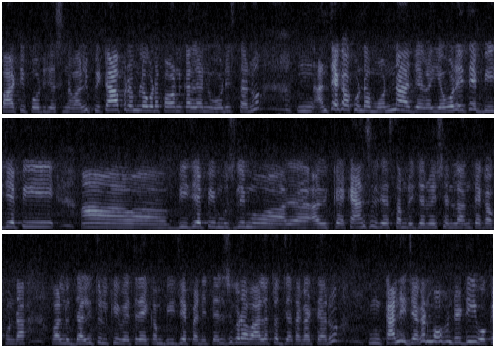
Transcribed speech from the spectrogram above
పార్టీ పోటీ చేస్తున్న వాళ్ళు పిఠాపురంలో కూడా పవన్ కళ్యాణ్ ఓడిస్తాను. అంతేకాకుండా మొన్న ఎవరైతే బీజేపీ బీజేపీ ముస్లిం అవి క్యాన్సిల్ చేస్తాం రిజర్వేషన్లు అంతేకాకుండా వాళ్ళు దళితులకి వ్యతిరేకం బీజేపీ అని తెలిసి కూడా వాళ్ళతో జతగట్టారు కానీ జగన్మోహన్ రెడ్డి ఒక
